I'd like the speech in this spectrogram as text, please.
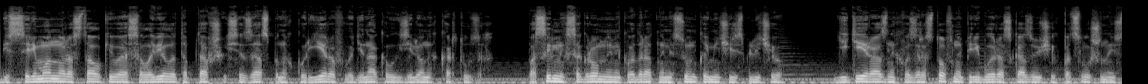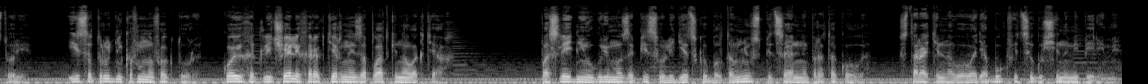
бесцеремонно расталкивая соловело топтавшихся заспанных курьеров в одинаковых зеленых картузах, посыльных с огромными квадратными сумками через плечо, детей разных возрастов на перебой рассказывающих подслушанные истории, и сотрудников мануфактуры, коих отличали характерные заплатки на локтях. Последние угрюмо записывали детскую болтовню в специальные протоколы, старательно выводя буквицы гусиными перьями.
